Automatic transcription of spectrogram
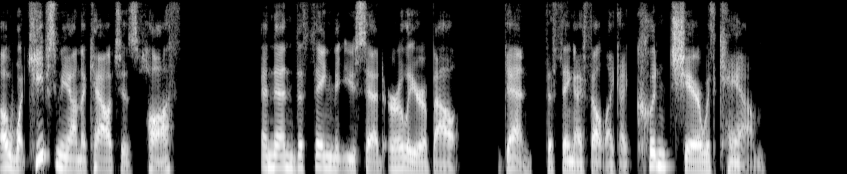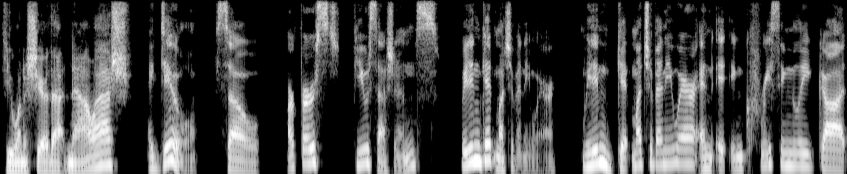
oh what keeps me on the couch is Hoth and then the thing that you said earlier about again, the thing I felt like I couldn't share with Cam. Do you want to share that now, Ash? I do. So, our first few sessions, we didn't get much of anywhere. We didn't get much of anywhere, and it increasingly got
